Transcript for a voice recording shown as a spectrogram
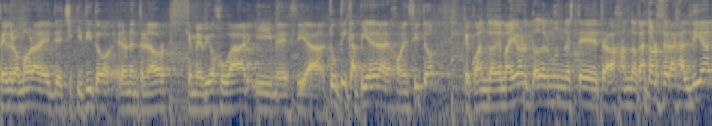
Pedro Mora de, de chiquitito era un entrenador que me vio jugar y me decía, tú pica piedra de jovencito, que cuando de mayor todo el mundo esté trabajando 14 horas al día,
